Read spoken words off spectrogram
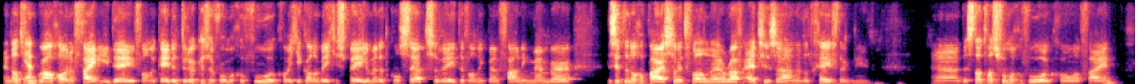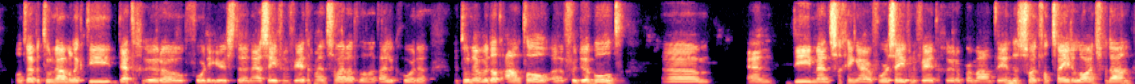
en dat vond ja. ik wel gewoon een fijn idee. Van oké, okay, de druk is er voor mijn gevoel. Ook, weet je, je kan een beetje spelen met het concept. Ze weten van ik ben founding member. Er zitten nog een paar soort van uh, rough edges aan en dat geeft ook niet. Uh, dus dat was voor mijn gevoel ook gewoon wel fijn. Want we hebben toen namelijk die 30 euro voor de eerste, nou ja, 47 mensen waren dat dan uiteindelijk geworden. En toen hebben we dat aantal uh, verdubbeld. Um, en die mensen gingen er voor 47 euro per maand in. Dus een soort van tweede launch gedaan.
